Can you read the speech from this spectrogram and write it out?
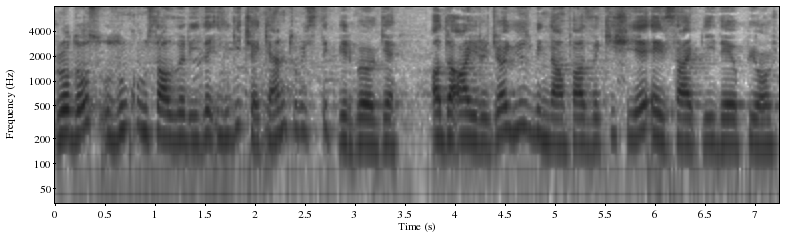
Rodos uzun kumsallarıyla ilgi çeken turistik bir bölge. Ada ayrıca 100 binden fazla kişiye ev sahipliği de yapıyor.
